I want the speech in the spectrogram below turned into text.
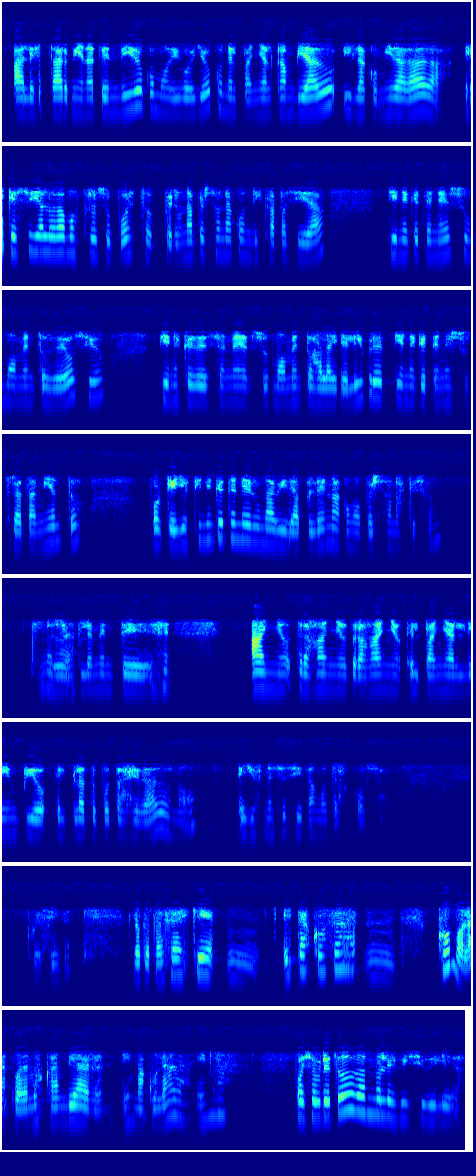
al estar bien atendido, como digo yo, con el pañal cambiado y la comida dada. Es que eso ya lo damos por supuesto, pero una persona con discapacidad tiene que tener sus momentos de ocio, tiene que tener sus momentos al aire libre, tiene que tener sus tratamientos, porque ellos tienen que tener una vida plena como personas que son. no simplemente año tras año tras año el pañal limpio, el plato potaje dado, ¿no? Ellos necesitan otras cosas. Pues sí. Lo que pasa es que mmm, estas cosas, mmm, ¿cómo las podemos cambiar, Inmaculada, Inma? Pues sobre todo dándoles visibilidad.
